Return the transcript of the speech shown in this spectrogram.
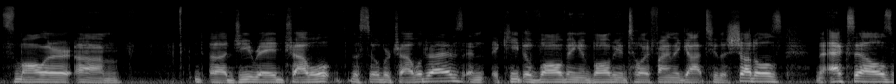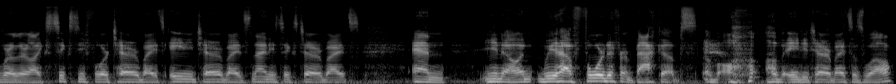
smaller um, uh, G-Raid travel, the silver travel drives, and keep evolving, evolving until I finally got to the shuttles, the XLs, where they're like 64 terabytes, 80 terabytes, 96 terabytes, and you know, and we have four different backups of all of 80 terabytes as well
